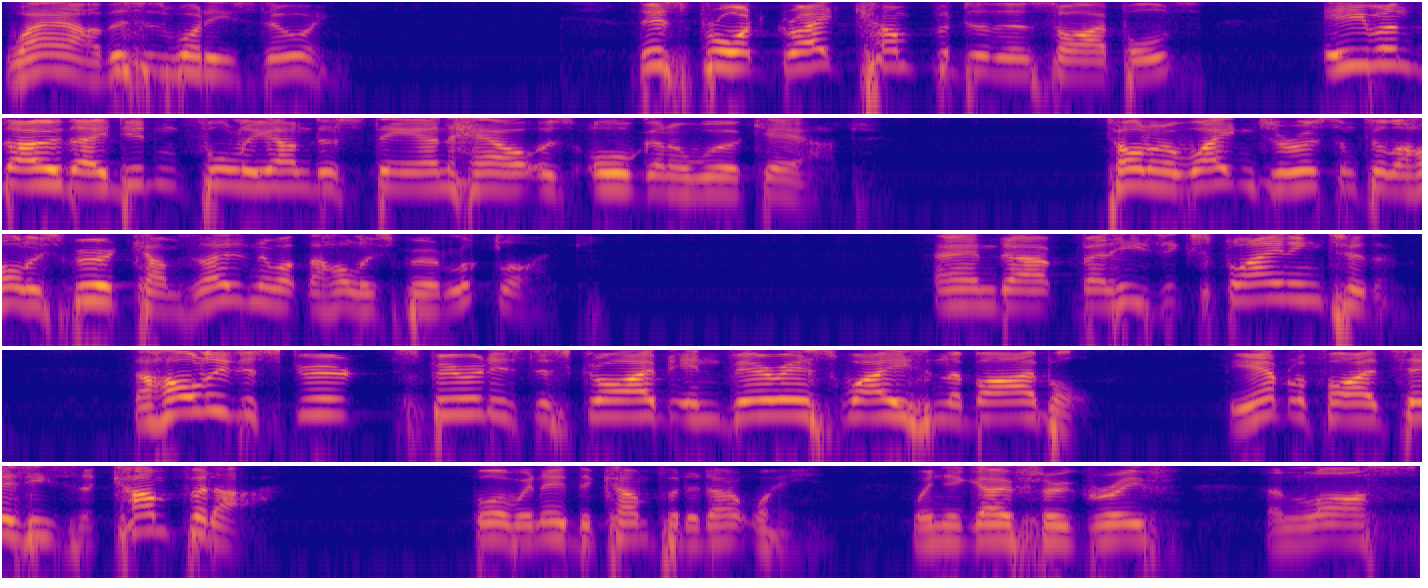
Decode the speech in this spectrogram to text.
Wow, this is what he's doing. This brought great comfort to the disciples, even though they didn't fully understand how it was all going to work out. Told them to wait in Jerusalem till the Holy Spirit comes. They didn't know what the Holy Spirit looked like. And, uh, but he's explaining to them. The Holy Spirit is described in various ways in the Bible. The Amplified says he's the comforter. Boy, we need the comforter, don't we? When you go through grief and loss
